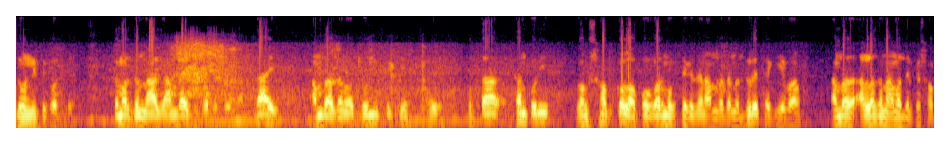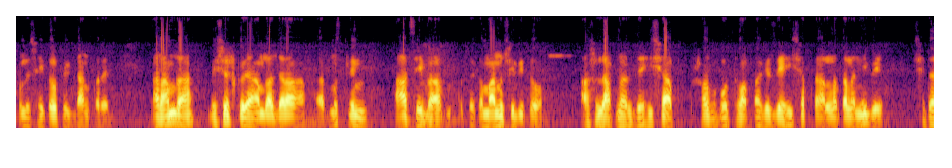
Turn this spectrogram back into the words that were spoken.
দুর্নীতি করতে? তোমার জন্য আজ আমরাই বিপদে পড়লাম। তাই আমরা যেন দুর্নীতিকে প্রত্যাখ্যান করি এবং সকল অপকর্ম থেকে যেন আমরা যেন দূরে থাকি এবং আমরা আল্লাহ যেন আমাদেরকে সকলে সেই তৌফিক দান করেন। আর আমরা, বিশেষ করে আমরা যারা মুসলিম আছি বা প্রত্যেকটা মানুষই দিত আসলে আপনার যে হিসাব, সর্বপ্রথম আপনাকে যে হিসাবটা আল্লাহ তালা নিবে, সেটা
